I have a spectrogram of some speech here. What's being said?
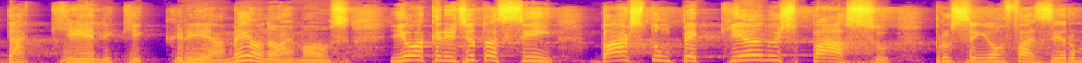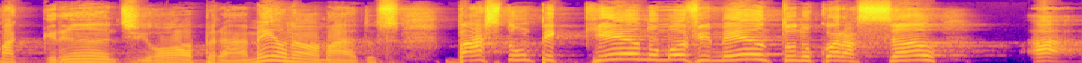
daquele que crê. Amém ou não, irmãos? E eu acredito assim: basta um pequeno espaço para o Senhor fazer uma grande obra. Amém ou não, amados? Basta um pequeno movimento no coração. A,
